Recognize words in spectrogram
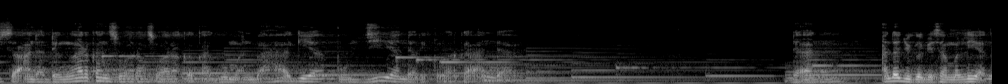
bisa Anda dengarkan suara-suara kekaguman bahagia, pujian dari keluarga Anda. Dan Anda juga bisa melihat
